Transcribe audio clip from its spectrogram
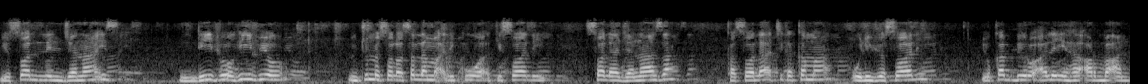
yusalli aljanaiz. Ndivyo hivyo mtume sallallahu alaihi wasallam alikuwa akiswali swala ya janaza kaswalatika kama ulivyoswali yukabbiru alaiha arba'an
